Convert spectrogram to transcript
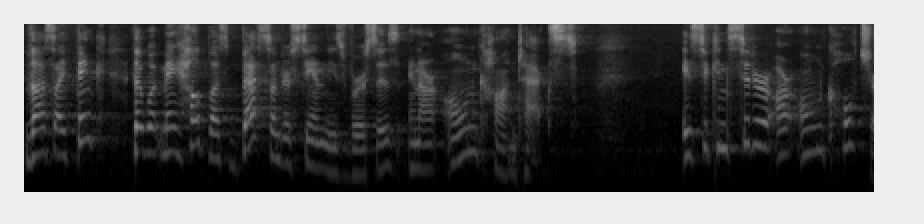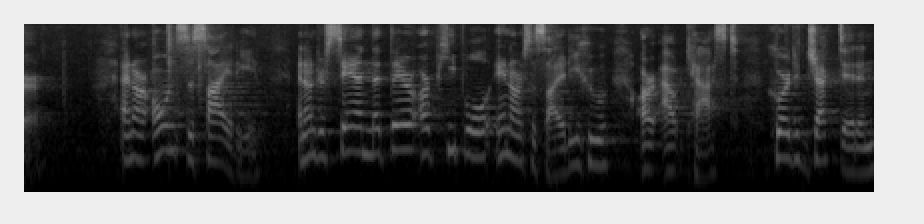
Thus, I think that what may help us best understand these verses in our own context is to consider our own culture and our own society and understand that there are people in our society who are outcast, who are dejected and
